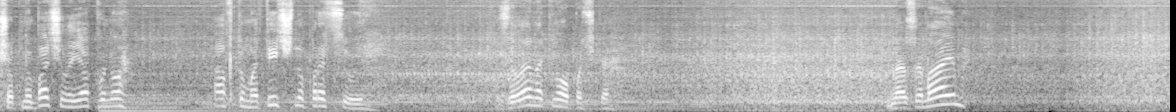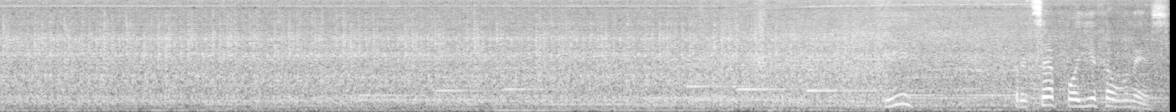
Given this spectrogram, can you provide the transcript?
Щоб ми бачили, як воно автоматично працює. Зелена кнопочка. Нажимаємо. І прицеп поїхав вниз.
